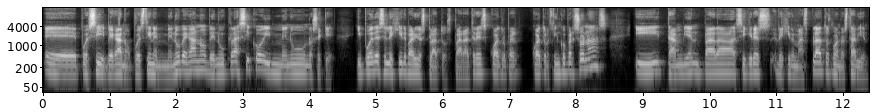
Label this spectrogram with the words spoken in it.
Eh, pues sí, vegano. Pues tienen menú vegano, menú clásico y menú no sé qué. Y puedes elegir varios platos para 3, 4, 4 5 personas y también para si quieres elegir más platos. Bueno, está bien.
